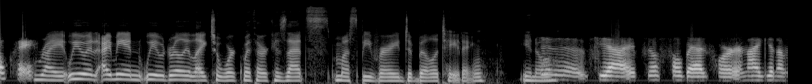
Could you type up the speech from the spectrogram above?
Okay. Right. We would I mean, we would really like to work with her cuz that's must be very debilitating, you know. It is. Yeah, I feel so bad for her, and I get them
